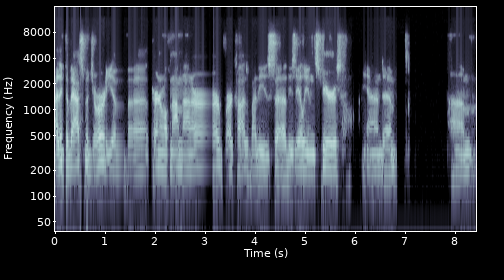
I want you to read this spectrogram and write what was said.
I think the vast majority of uh, paranormal phenomena are, are, caused by these uh, these alien spheres, and um, um,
